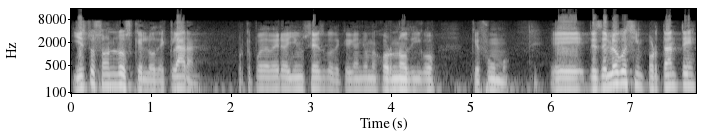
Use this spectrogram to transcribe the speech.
y estos son los que lo declaran, porque puede haber ahí un sesgo de que digan yo mejor no digo que fumo. Eh, desde luego es importante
